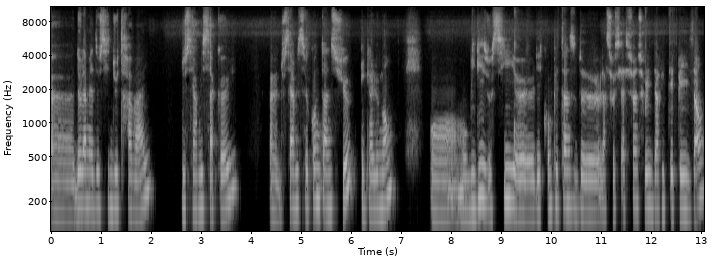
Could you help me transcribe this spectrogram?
de la médecine du travail, du service accueil, du service contentieux également. On mobilise aussi les compétences de l'association Solidarité Paysan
